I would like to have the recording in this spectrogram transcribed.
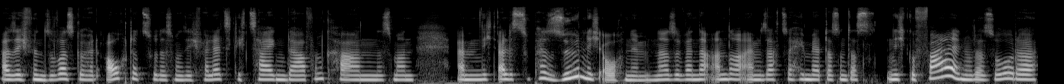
Also ich finde, sowas gehört auch dazu, dass man sich verletzlich zeigen darf und kann, dass man ähm, nicht alles zu persönlich auch nimmt. Ne? Also wenn der andere andere einem sagt, so, hey, mir hat das und das nicht gefallen oder so, oder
